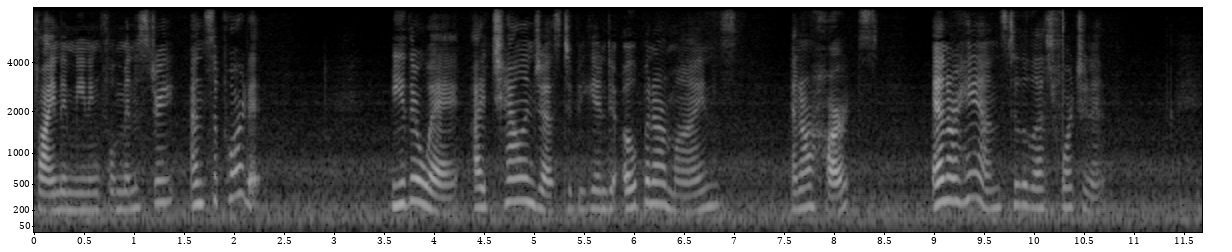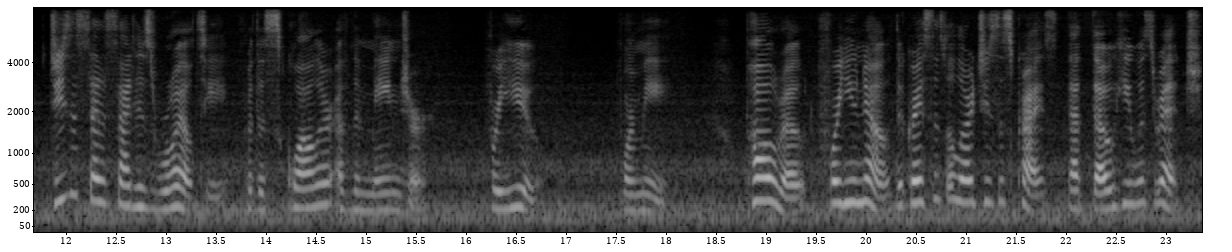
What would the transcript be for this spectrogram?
find a meaningful ministry and support it. Either way, I challenge us to begin to open our minds and our hearts and our hands to the less fortunate. Jesus set aside his royalty for the squalor of the manger, for you, for me. Paul wrote, For you know the grace of the Lord Jesus Christ, that though he was rich,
